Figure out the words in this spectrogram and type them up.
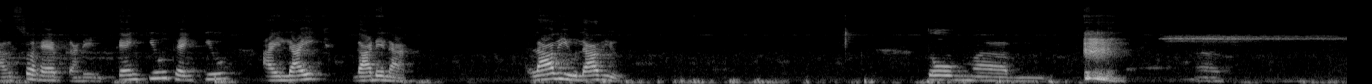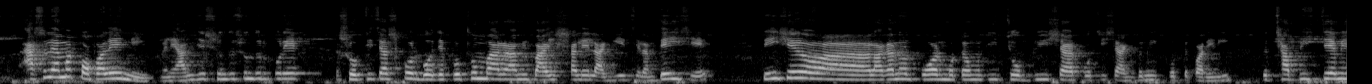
also have garden. Thank you, thank you. I like gardener. Love you, love you. তো আসলে আমার কপালেই নেই মানে আমি যে সুন্দর সুন্দর করে সবজি চাষ করব যে প্রথমবার আমি বাইশ সালে লাগিয়েছিলাম তেইশে তেইশে লাগানোর পর মোটামুটি চব্বিশ আর পঁচিশ একদমই করতে পারিনি তো ছাব্বিশে আমি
